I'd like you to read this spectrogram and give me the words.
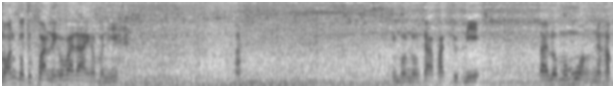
ร้อนกว่าทุกวันเลยก็ว่าได้ครับวันนี้นิมนต์หลวงตาพักจุดนี้ใต้ร่มมะม่วงนะครับ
